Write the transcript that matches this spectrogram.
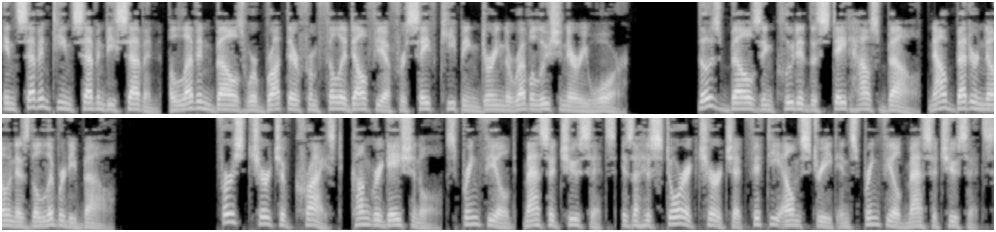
In 1777, eleven bells were brought there from Philadelphia for safekeeping during the Revolutionary War. Those bells included the State House Bell, now better known as the Liberty Bell. First Church of Christ, Congregational Springfield, Massachusetts is a historic church at 50 Elm Street in Springfield, Massachusetts.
